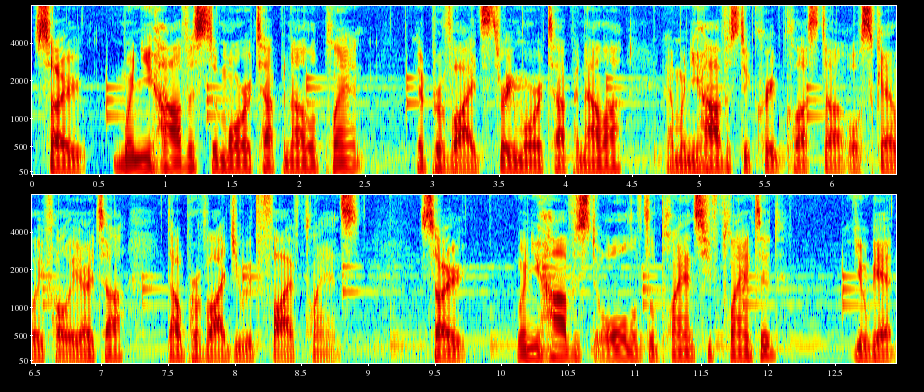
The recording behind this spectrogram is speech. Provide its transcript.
So when you harvest a Mora tapinella plant, it provides three Mora tapinella, and when you harvest a creep cluster or scaly pholiota, they'll provide you with five plants. So when you harvest all of the plants you've planted, you'll get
